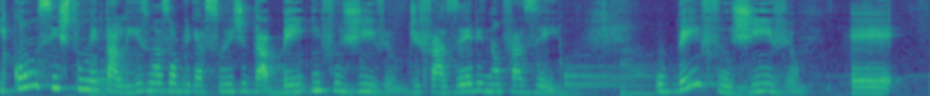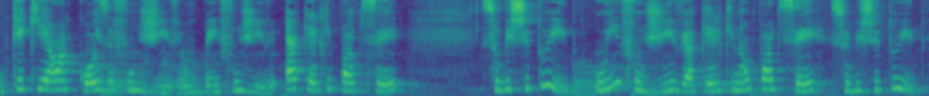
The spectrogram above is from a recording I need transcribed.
E como se instrumentalizam as obrigações de dar bem infungível, de fazer e não fazer? O bem fungível é o que, que é uma coisa fungível, um bem fungível? É aquele que pode ser substituído. O infungível é aquele que não pode ser substituído.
